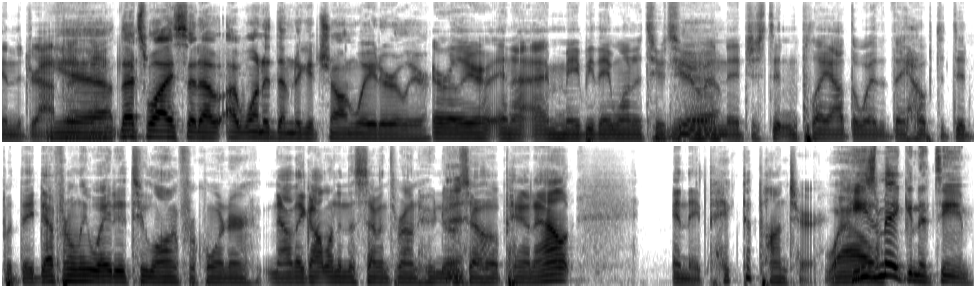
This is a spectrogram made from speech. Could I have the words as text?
in the draft. I yeah, think, that's why I said I, I wanted them to get Shaun Wade earlier. earlier, and I, I- maybe they wanted to too, Yeah. and it just didn't play out the way that they hoped it did. But they definitely waited too long for corner. Now they got one in the seventh round. Who knows Eh. how he'll pan out? And they picked a punter. Wow. He's making a team.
